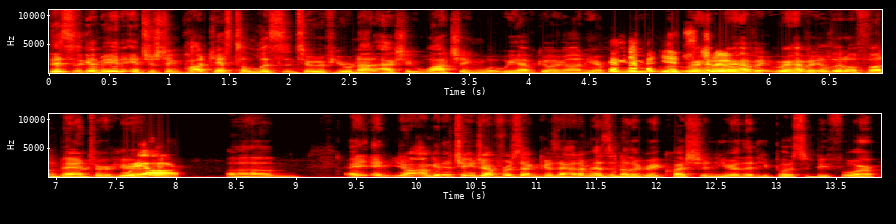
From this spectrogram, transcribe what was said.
This is going to be an interesting podcast to listen to if you're not actually watching what we have going on here. But we're, it's we're, true. We're having we're having a little fun banter here. We are. Um, and, and, you know, I'm going to change up for a second because Adam has another great question here that he posted before.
